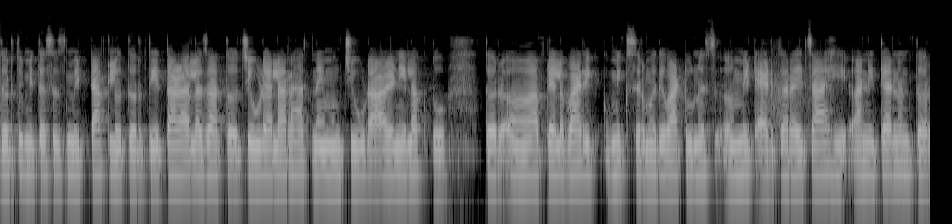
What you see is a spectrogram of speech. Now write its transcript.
जर तुम्ही तसंच मीठ टाकलं तर ते तळाला जातं चिवड्याला राहत नाही मग चिवडा आळणी लागतो. तर आपल्याला बारीक मिक्सरमध्ये वाटूनच मीठ ॲड करायचं आहे. आणि त्यानंतर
